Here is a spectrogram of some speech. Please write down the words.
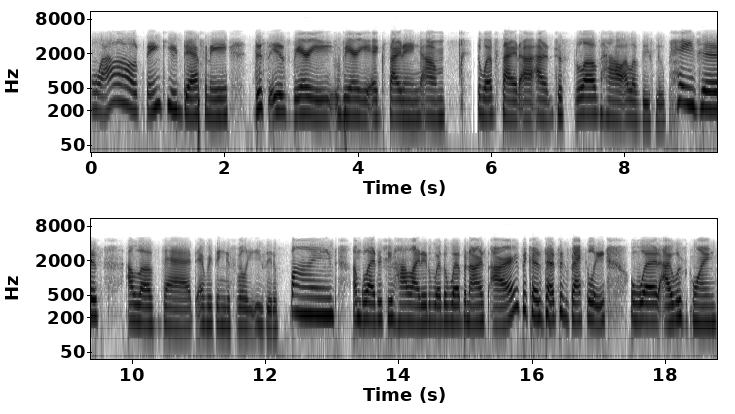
Wow, thank you, Daphne. This is very, very exciting. Um, the website, I, I just love how I love these new pages. I love that everything is really easy to find. I'm glad that you highlighted where the webinars are because that's exactly what I was going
